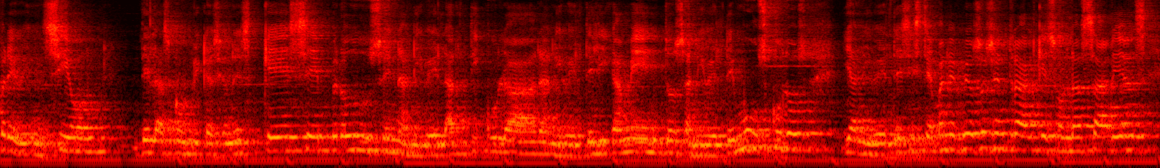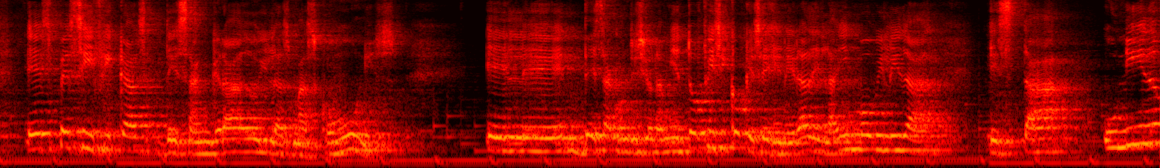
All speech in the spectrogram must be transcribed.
prevención de las complicaciones que se producen a nivel articular, a nivel de ligamentos, a nivel de músculos y a nivel del sistema nervioso central, que son las áreas específicas de sangrado y las más comunes. El eh, desacondicionamiento físico que se genera de la inmovilidad está unido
